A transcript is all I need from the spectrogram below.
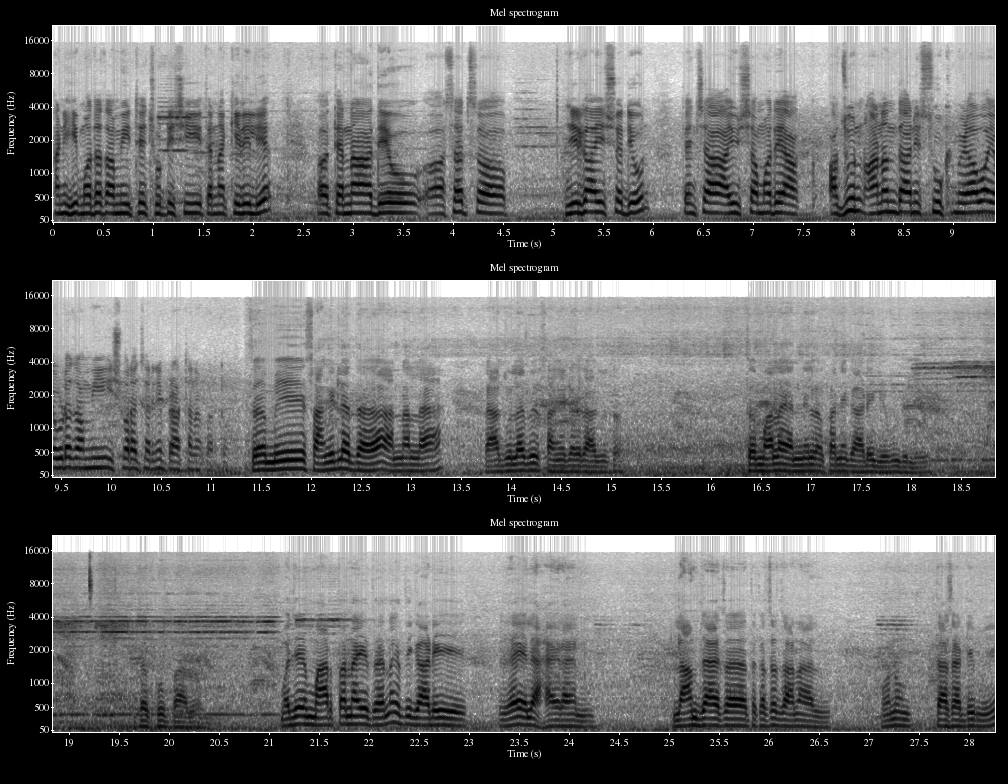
आणि ही मदत आम्ही इथे छोटीशी त्यांना केलेली आहे. त्यांना देव असंच दीर्घायुष्य देऊन त्यांच्या आयुष्यामध्ये अजून आनंद आणि सुख मिळावं एवढंच आम्ही ईश्वराचरणी प्रार्थना करतो. तर मी सांगितलं होतं अण्णाला राजूला बी सांगितलं राजूचं. तर मला यांनी लोकांनी गाडी घेऊन दिली. तर खूप आलो म्हणजे मारताना येत आहे ना ती गाडी यायला हैराण. लांब जायचं तर कसं जाणार? म्हणून त्यासाठी मी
